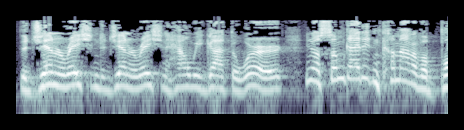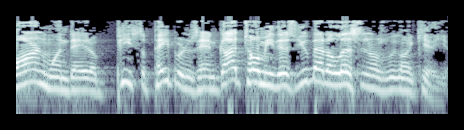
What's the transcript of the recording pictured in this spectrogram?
the generation to generation how we got the word. You know, some guy didn't come out of a barn one day with a piece of paper in his hand. God told me this, you better listen or we're going to kill you.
